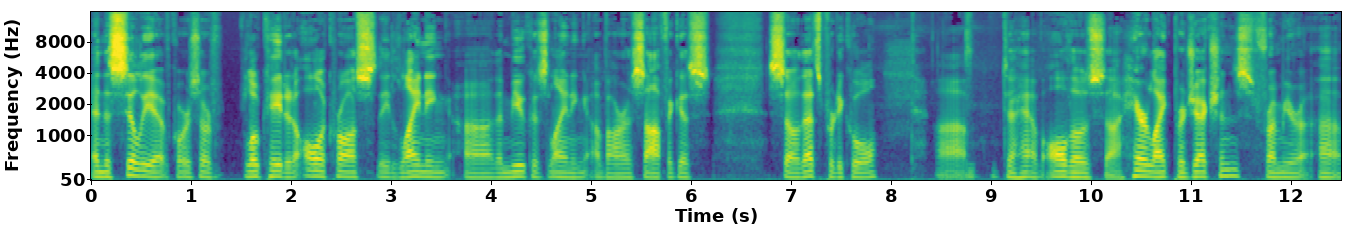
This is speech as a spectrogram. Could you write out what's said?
and the cilia, of course, are located all across the lining, uh, the mucous lining of our esophagus. So that's pretty cool um, to have all those uh, hair-like projections from your uh,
